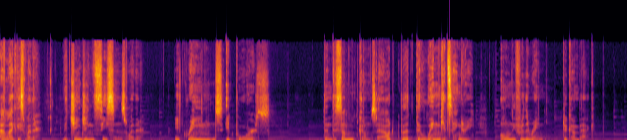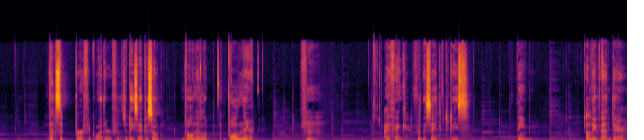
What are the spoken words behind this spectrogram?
I like this weather. The changing seasons weather. It rains, it pours. Then the sun comes out, but the wind gets angry, only for the rain to come back. That's the perfect weather for today's episode. Vulnerable. Vulner. Hmm. I think, for the sake of today's theme, I'll leave that there.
